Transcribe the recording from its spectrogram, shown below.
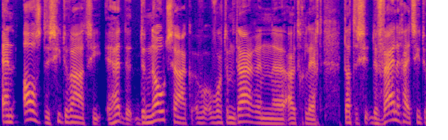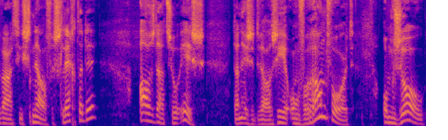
En als de situatie, he, de, de, noodzaak wordt hem daarin uh, uitgelegd... dat de, de veiligheidssituatie snel verslechterde. Als dat zo is, dan is het wel zeer onverantwoord om zo...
